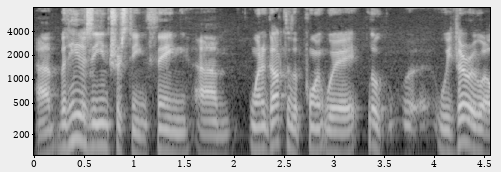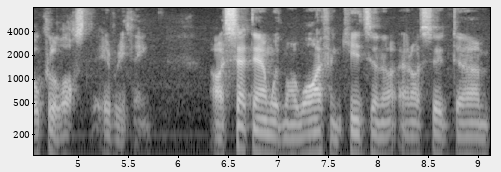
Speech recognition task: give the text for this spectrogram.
Uh, but here's the interesting thing: um, when it got to the point where, look, we very well could have lost everything. I sat down with my wife and kids, and I, and I said. Um,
